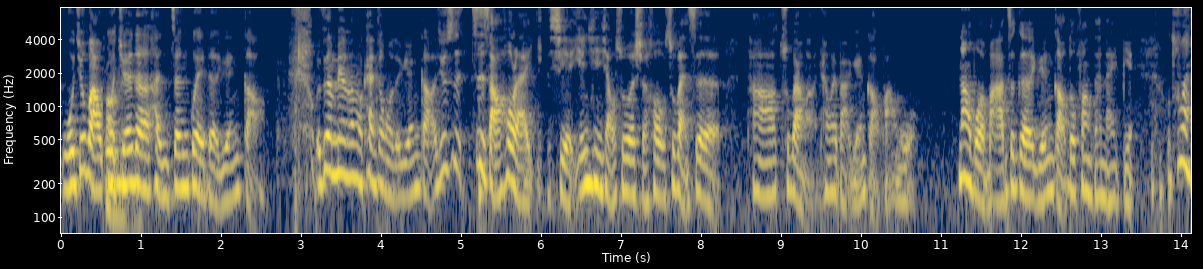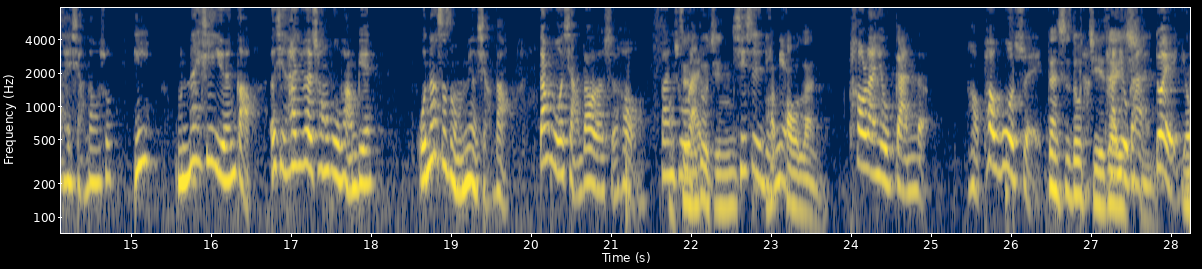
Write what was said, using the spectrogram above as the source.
我就把我觉得很珍贵的原稿。我真的没有那么看重我的原稿，就是至少后来写言情小说的时候，出版社他出版完，他会把原稿还我。那我把这个原稿都放在那一边，我突然才想到说，诶，我那些原稿，而且它就在窗户旁边，我那时候怎么没有想到？当我想到的时候，翻出来，其实里面泡烂，泡烂又干了，好泡过水，但是都结在一起，对，有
